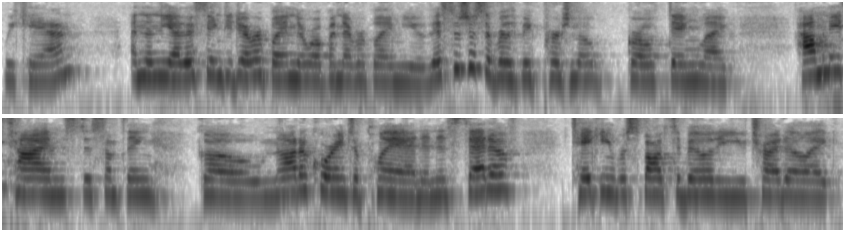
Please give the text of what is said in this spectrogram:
we can. And then the other thing, did you ever blame the world but never blame you? This is just a really big personal growth thing. Like, how many times does something go not according to plan? And instead of taking responsibility, you try to like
